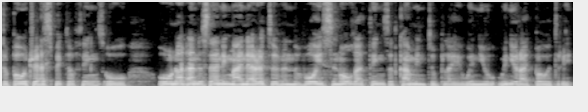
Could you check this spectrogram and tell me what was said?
the poetry aspect of things or or not understanding my narrative and the voice and all that things that come into play when you when you write poetry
